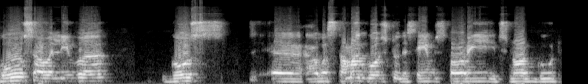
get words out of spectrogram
goes our liver, goes uh, our stomach goes to the same story it's not good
